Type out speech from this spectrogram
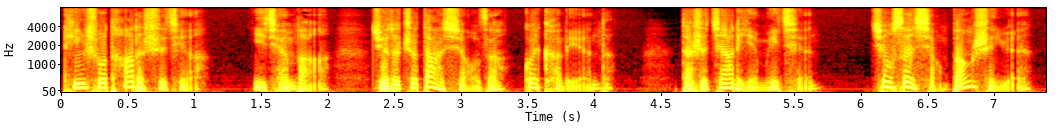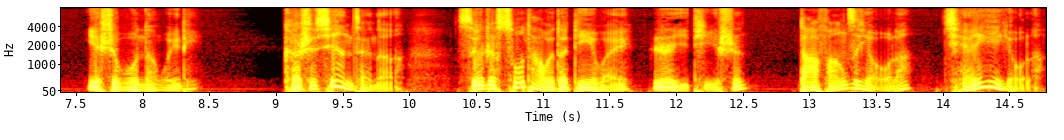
听说他的事情啊，以前吧，觉得这大小子怪可怜的，但是家里也没钱，就算想帮沈园，也是无能为力。可是现在呢？随着苏大为的地位日益提升，大房子有了，钱也有了。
